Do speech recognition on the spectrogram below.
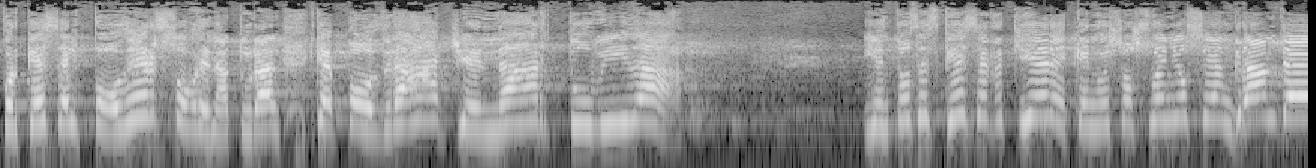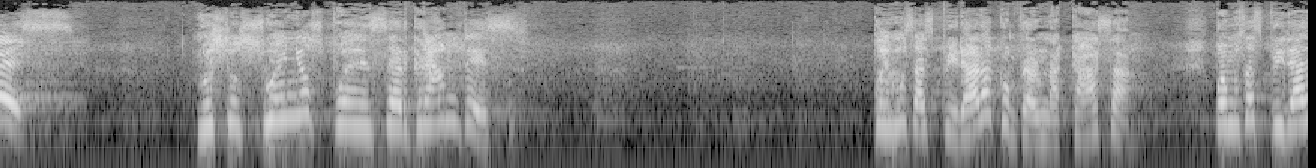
Porque es el poder sobrenatural que podrá llenar tu vida. Y entonces, ¿qué se requiere? Que nuestros sueños sean grandes. Nuestros sueños pueden ser grandes. Podemos aspirar a comprar una casa. Podemos aspirar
